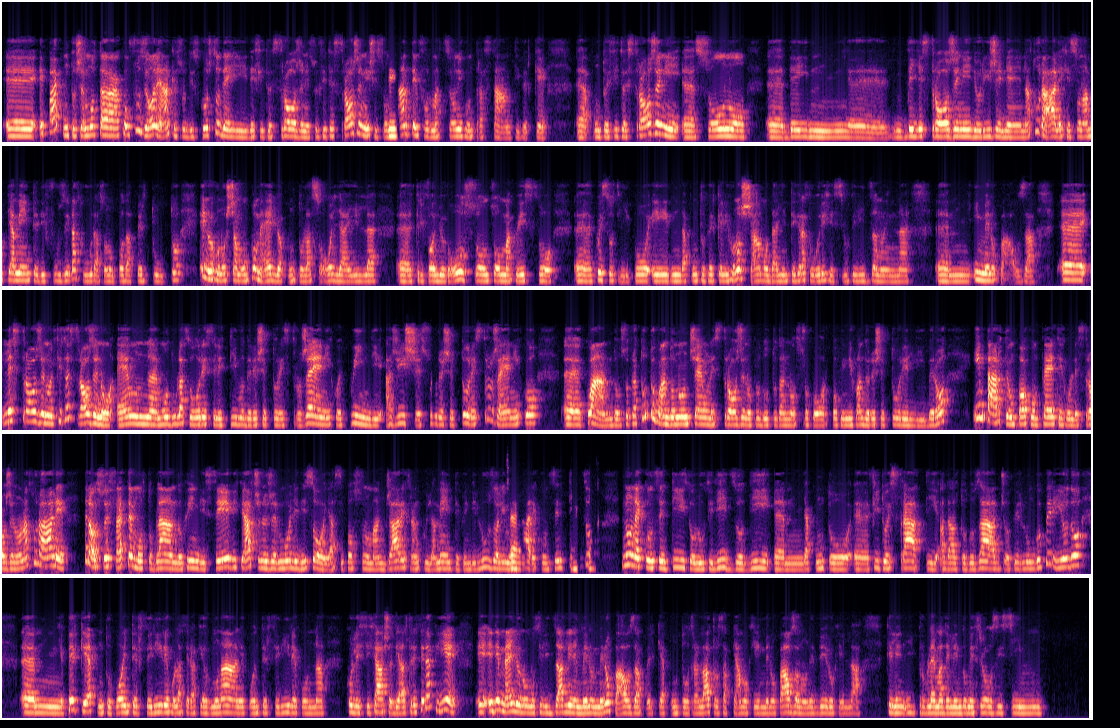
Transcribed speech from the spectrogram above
Eh, e poi appunto c'è molta confusione anche sul discorso dei, dei fitoestrogeni. Sui fitoestrogeni ci sono tante informazioni contrastanti perché eh, appunto i fitoestrogeni eh, sono eh, dei, mh, mm, eh, degli estrogeni di origine naturale che sono ampiamente diffusi in natura, sono un po' dappertutto e noi conosciamo un po' meglio appunto la soglia, il eh, trifoglio rosso, insomma questo, eh, questo tipo e mh, mm, appunto perché li conosciamo dagli integratori che si utilizzano in, ehm, in menopausa. Eh, l'estrogeno, il fitoestrogeno è un modulatore selettivo del recettore estrogenico e quindi agisce sul recettore estrogenico eh, quando, soprattutto quando non c'è un estrogeno prodotto dal nostro corpo, quindi quando il recettore è libero, in parte un po' compete con l'estrogeno naturale, però il suo effetto è molto blando, quindi se vi piacciono i germogli di soia si possono mangiare tranquillamente, quindi l'uso alimentare è consentito, non è consentito l'utilizzo di ehm, appunto eh, fitoestratti ad alto dosaggio per lungo periodo, ehm, perché appunto può interferire con la terapia ormonale, può interferire con con l'efficacia di altre terapie e, ed è meglio non utilizzarli nemmeno in menopausa perché appunto tra l'altro sappiamo che in menopausa non è vero che, la, che le, il problema dell'endometriosi si,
